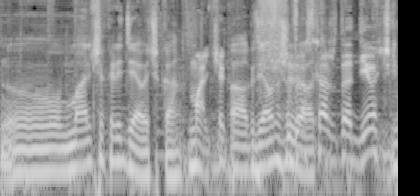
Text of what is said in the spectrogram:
Ну, мальчик или девочка? Мальчик. А, где он живет? Скажет, а девочка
